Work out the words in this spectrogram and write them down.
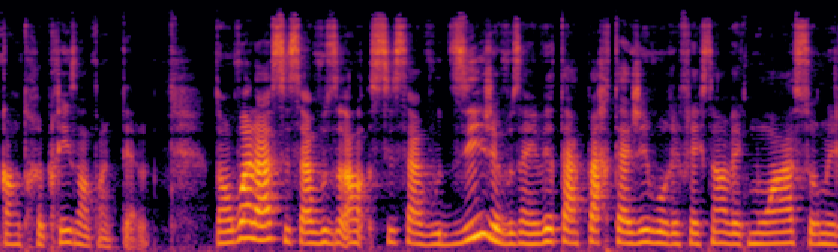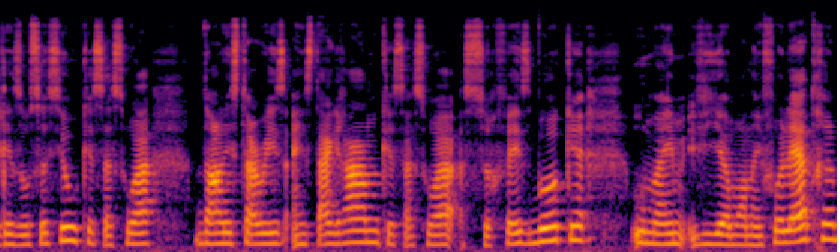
qu'entreprise en tant que telle. Donc voilà, si ça, vous, si ça vous dit, je vous invite à partager vos réflexions avec moi sur mes réseaux sociaux, que ce soit dans les stories Instagram, que ce soit sur Facebook ou même via mon infolettre.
